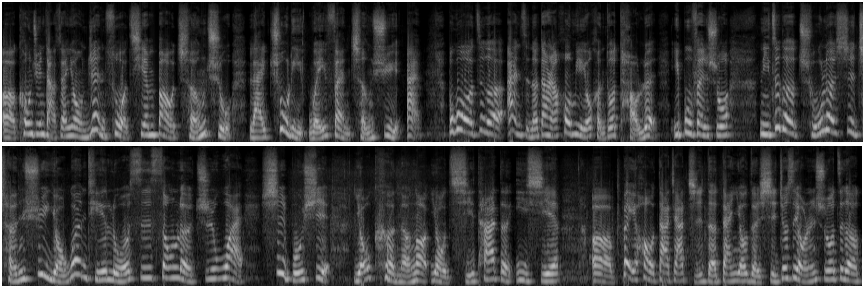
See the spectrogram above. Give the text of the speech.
呃，空军打算用认错签报惩处来处理违反程序案。不过这个案子呢，当然后面有很多讨论，一部分说你这个除了是程序。具有问题，螺丝松了之外，是不是有可能哦？有其他的一些呃，背后大家值得担忧的是，就是有人说这个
